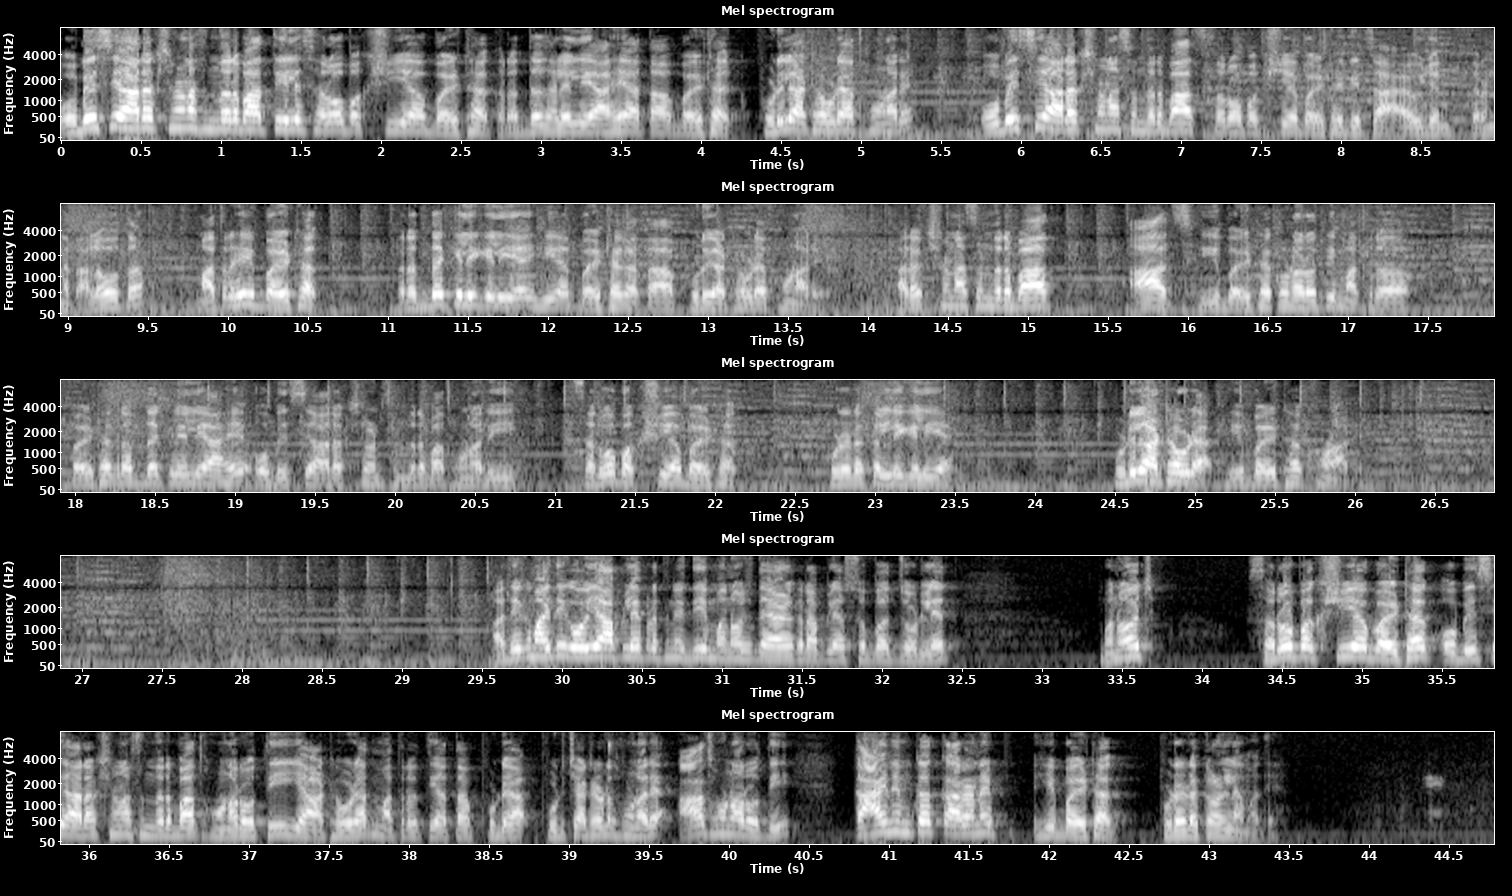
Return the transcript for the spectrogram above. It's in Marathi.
ओबीसी आरक्षणासंदर्भातील सर्वपक्षीय बैठक रद्द झालेली आहे. आता बैठक पुढील आठवड्यात होणार आहे. ओबीसी आरक्षणासंदर्भात सर्वपक्षीय बैठकीचं आयोजन करण्यात आलं होतं. मात्र ही बैठक रद्द केली गेली आहे. ही बैठक आता पुढील आठवड्यात होणार आहे. आरक्षणासंदर्भात आज ही बैठक होणार होती. मात्र बैठक रद्द केलेली आहे. ओबीसी आरक्षण संदर्भात होणारी सर्वपक्षीय बैठक पुढे ढकलली गेली आहे. पुढील आठवड्यात ही बैठक होणार आहे. अधिक माहिती घेऊया आपले प्रतिनिधी मनोज दयाळकर आपल्यासोबत जोडलेत. मनोज सर्वपक्षीय बैठक ओबीसी आरक्षणासंदर्भात होणार होती या आठवड्यात मात्र ती आता पुढ्या पुढच्या आठवड्यात होणार आहे आज होणार होती. काय नेमकं कारण आहे ही बैठक पुढे ढकलण्यामध्ये?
